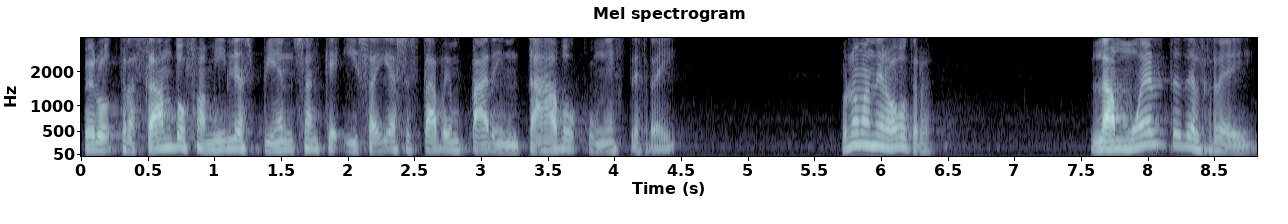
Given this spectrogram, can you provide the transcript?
pero trazando familias piensan que Isaías estaba emparentado con este rey. De una manera u otra, la muerte del rey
